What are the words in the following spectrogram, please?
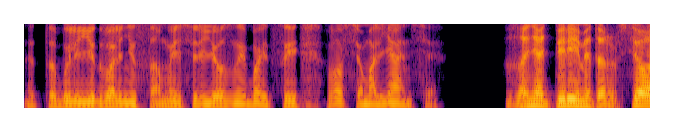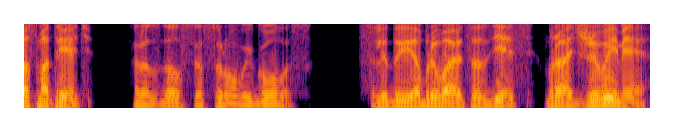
Это были едва ли не самые серьезные бойцы во всем Альянсе. «Занять периметр! Все осмотреть!» — раздался суровый голос. «Следы обрываются здесь! Брать живыми!»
